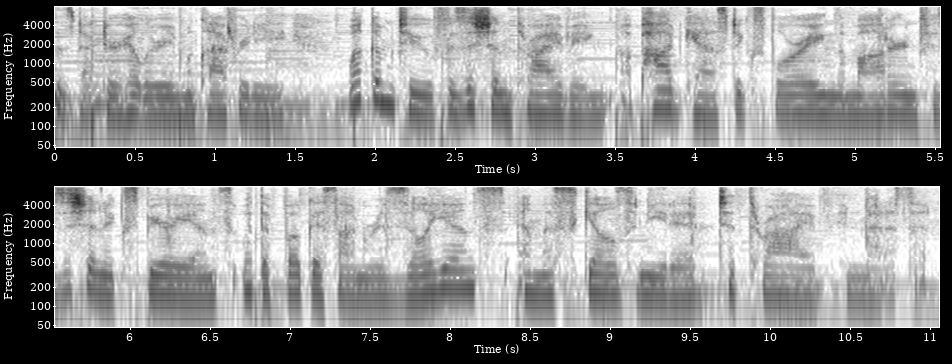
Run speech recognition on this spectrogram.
is Dr. Hillary McClafferty. Welcome to Physician Thriving, a podcast exploring the modern physician experience with a focus on resilience and the skills needed to thrive in medicine.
